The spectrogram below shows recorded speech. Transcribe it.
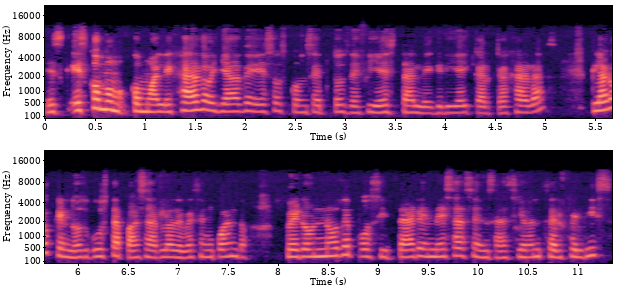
Es, es como, como alejado ya de esos conceptos de fiesta, alegría y carcajadas. Claro que nos gusta pasarlo de vez en cuando, pero no depositar en esa sensación ser feliz.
